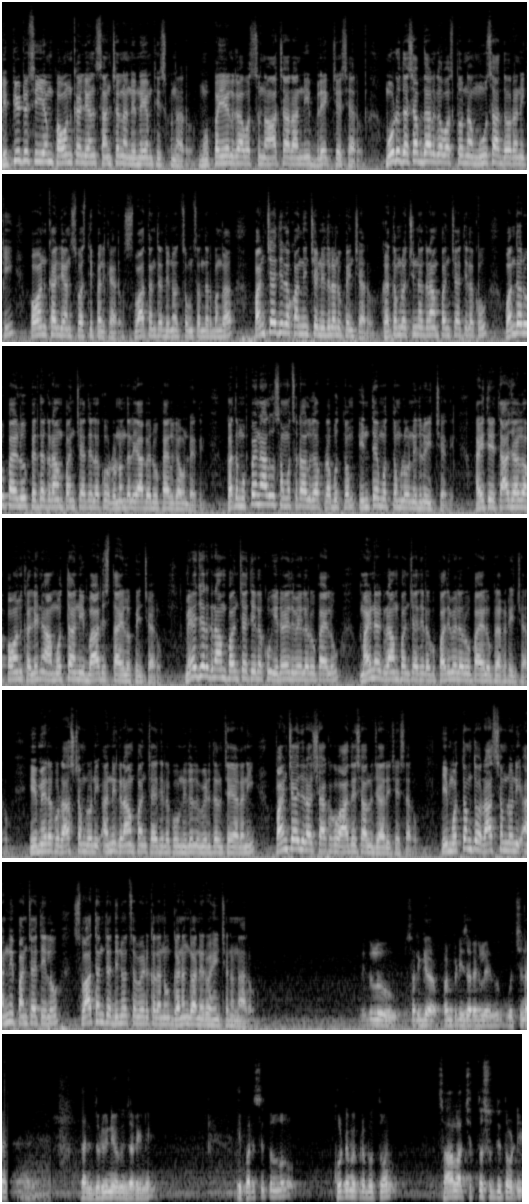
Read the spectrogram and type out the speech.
డిప్యూటీ సీఎం పవన్ కళ్యాణ్ సంచలన నిర్ణయం తీసుకున్నారు. ముప్పై ఏళ్ళుగా వస్తున్న ఆచారాన్ని బ్రేక్ చేశారు. మూడు దశాబ్దాలుగా వస్తున్న మూసా ధోరణికి పవన్ కళ్యాణ్ స్వస్తి పలికారు. స్వాతంత్ర దినోత్సవం సందర్భంగా పంచాయతీలకు అందించే నిధులను పెంచారు. గతంలో చిన్న గ్రామ పంచాయతీలకు వంద రూపాయలు పెద్ద గ్రామ పంచాయతీలకు రెండు వందల యాభై రూపాయలుగా ఉండేది. గత ముప్పై నాలుగు సంవత్సరాలుగా ప్రభుత్వం ఇంతే మొత్తంలో నిధులు ఇచ్చేది. అయితే తాజాగా పవన్ కళ్యాణ్ ఆ మొత్తాన్ని భారీ స్థాయిలో పెంచారు. మేజర్ గ్రామ పంచాయతీలకు ఇరవై ఐదు వేల రూపాయలు మైనర్ గ్రామ పంచాయతీలకు పదివేల రూపాయలు ప్రకటించారు. ఈ మేరకు రాష్ట్రంలోని అన్ని గ్రామ పంచాయతీలకు నిధులు విడుదల చేయాలని పంచాయతీరాజ్ శాఖకు ఆదేశాలు జారీ చేశారు. ఈ మొత్తంతో రాష్ట్రంలోని అన్ని పంచాయతీలు స్వాతంత్ర్య దినోత్సవ వేడుకలను ఘనంగా నిర్వహించనున్నారు. నిధులు సరిగ్గా పంపిణీ జరగలేదు. వచ్చినా దాని దుర్వినియోగం జరిగినాయి. ఈ పరిస్థితుల్లో కూటమి ప్రభుత్వం చాలా చిత్తశుద్ధితోటి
